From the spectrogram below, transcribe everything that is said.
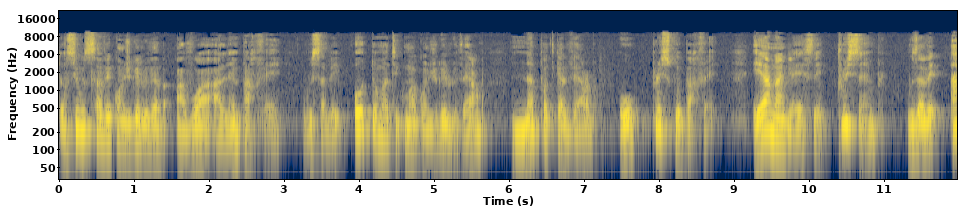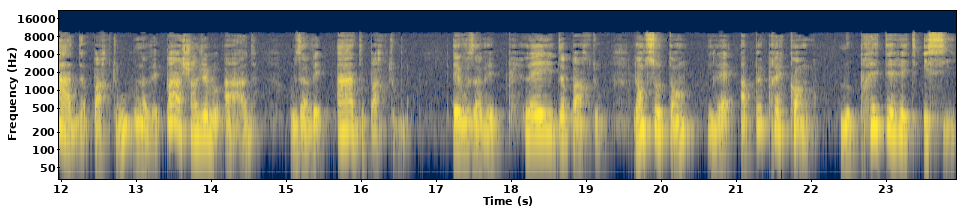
Donc si vous savez conjuguer le verbe avoir à l'imparfait, vous savez automatiquement conjuguer le verbe, n'importe quel verbe, au plus que parfait. Et en anglais, c'est plus simple. Vous avez add partout. Vous n'avez pas à changer le add. Vous avez add partout. Et vous avez played partout. Donc ce temps, il est à peu près comme le prétérit ici.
